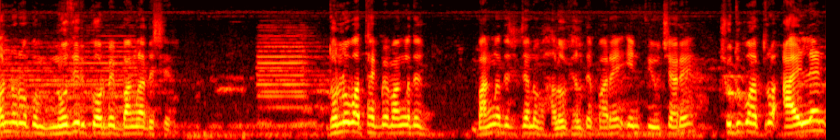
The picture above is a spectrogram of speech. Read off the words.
অন্যরকম নজির করবে বাংলাদেশের। ধন্যবাদ থাকবে বাংলাদেশ বাংলাদেশ যেন ভালো খেলতে পারে ইন ফিউচারে শুধুমাত্র আইল্যান্ড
